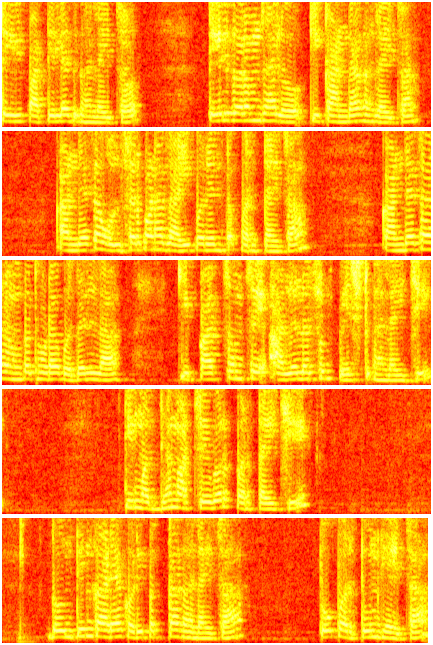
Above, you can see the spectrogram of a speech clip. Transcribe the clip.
तेल पातेल्यात घालायचं. तेल गरम झालं की कांदा घालायचा. कांद्याचा ओलसरपणा जाईपर्यंत परतायचा. कांद्याचा रंग थोडा बदलला की पाच चमचे आलं लसूण पेस्ट घालायची. ती मध्यम आचेवर परतायची. दोन तीन काड्या कढीपत्ता घालायचा. तो परतून घ्यायचा.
